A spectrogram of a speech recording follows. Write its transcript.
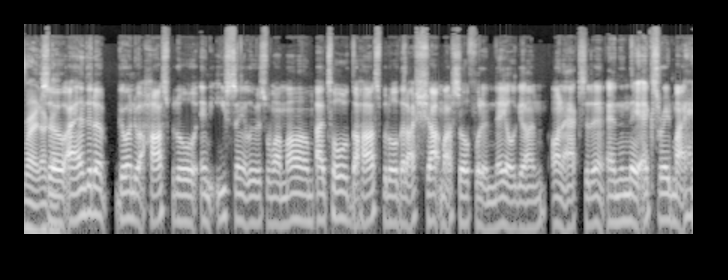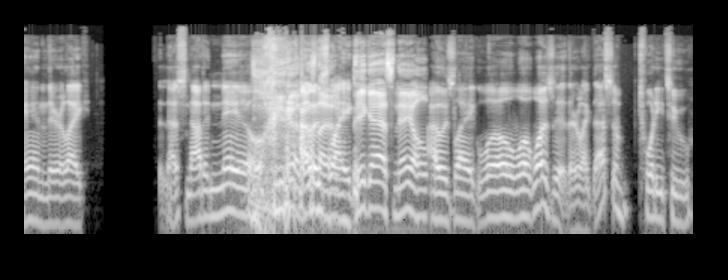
right. Okay. So I ended up going to a hospital in East St. Louis with my mom. I told the hospital that I shot myself with a nail gun on accident. And then they x rayed my hand and they were like, that's not a nail. yeah, I was like, big ass nail. I was like, well, what was it? They're like, that's a 22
